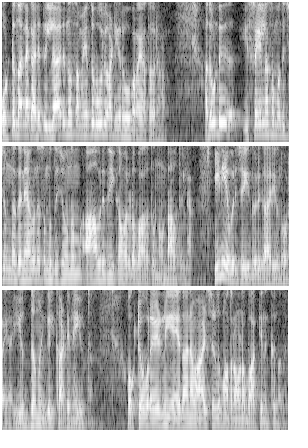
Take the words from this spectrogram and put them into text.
ഒട്ടും തന്നെ കരുത്തില്ലായിരുന്ന സമയത്ത് പോലും അടിയറവ് പറയാത്തവരാണ്. അതുകൊണ്ട് ഇസ്രയേലിനെ സംബന്ധിച്ചും നെതന്യാഹുവിനെ സംബന്ധിച്ചും ഒന്നും ആ ഒരു നീക്കം അവരുടെ ഭാഗത്തുനിന്ന് ഉണ്ടാവത്തില്ല. ഇനി അവർ ചെയ്യുന്ന ഒരു കാര്യം എന്ന് പറയാം. യുദ്ധമെങ്കിൽ കഠിന യുദ്ധം. ഒക്ടോബർ ഏഴിന് ഏതാനും ആഴ്ചകൾ മാത്രമാണ് ബാക്കി നിൽക്കുന്നത്.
